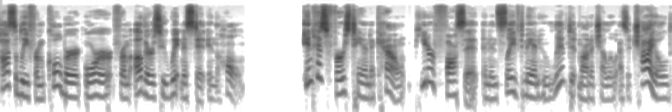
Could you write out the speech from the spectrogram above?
possibly from Colbert or from others who witnessed it in the home. In his first hand account, Peter Fossett, an enslaved man who lived at Monticello as a child,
